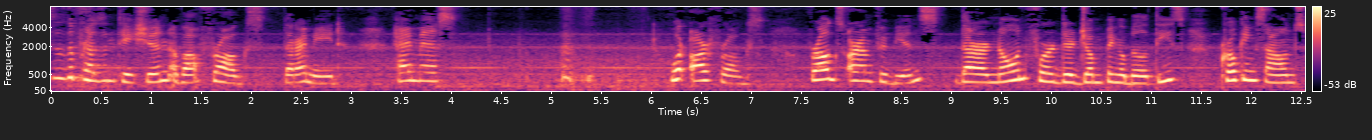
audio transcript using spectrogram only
This is the presentation about frogs that I made. Hi, miss. What are frogs? Frogs are amphibians that are known for their jumping abilities, croaking sounds,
